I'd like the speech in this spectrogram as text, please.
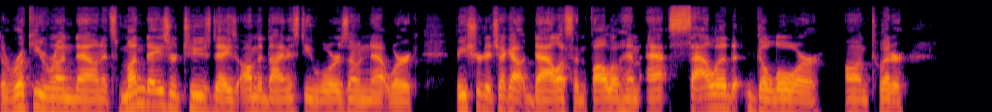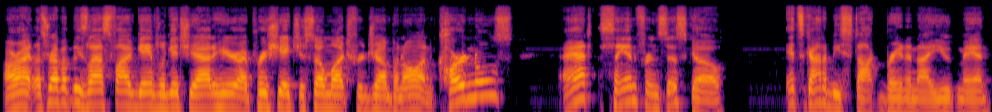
The rookie rundown. It's Mondays or Tuesdays on the Dynasty Warzone Network. Be sure to check out Dallas and follow him at Salad Galore on Twitter. All right, let's wrap up these last five games. We'll get you out of here. I appreciate you so much for jumping on. Cardinals at San Francisco. It's got to be stock Brandon Aiyuk, man.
